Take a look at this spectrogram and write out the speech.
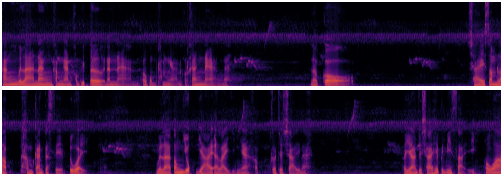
ทั้งเวลานั่งทำงานคอมพิวเตอร์นานๆ เพราะผมทำงานค่อนข้างนานนะ แล้วก็ ใช้สำหรับทำการเกษตรด้วย เวลาต้องยกย้ายอะไรอย่างเงี้ยครับ ก็จะใช้นะ พยายามจะใช้ให้เป็นนิสัย เพราะว่า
